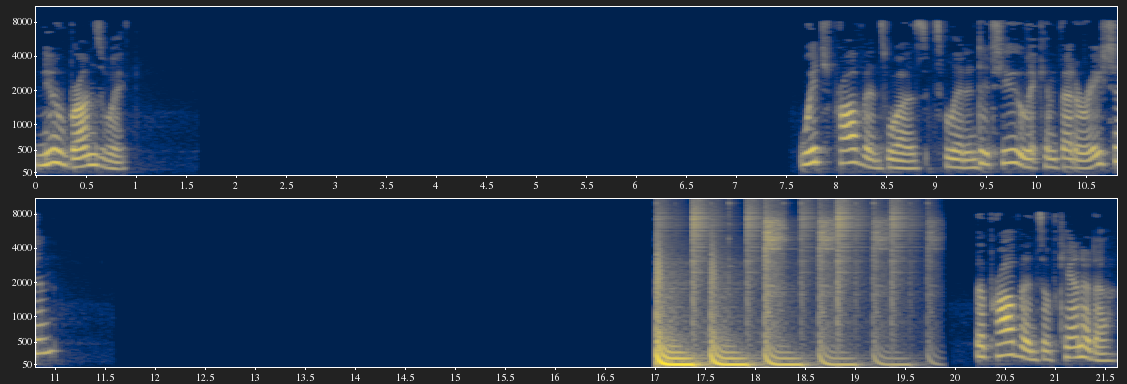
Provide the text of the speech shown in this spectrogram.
New Brunswick. Which province was split into two at Confederation? The province of Canada.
